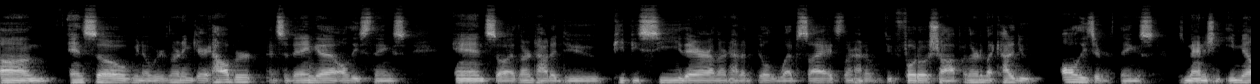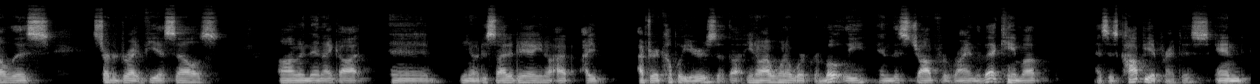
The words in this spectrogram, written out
Um, and so, you know, we were learning Gary Halbert and Bencivenga, all these things. And so I learned how to do PPC there. I learned how to build websites, learned how to do Photoshop. I learned like how to do all these different things. I was managing email lists, started to write VSLs. Um, and then I got and you know decided hey you know I, I after a couple years I thought you know I want to work remotely and this job for Ryan Levesque came up as his copy apprentice and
